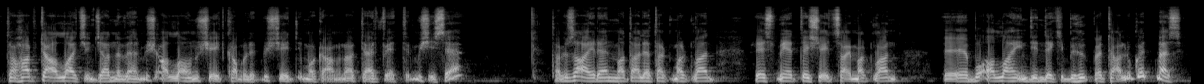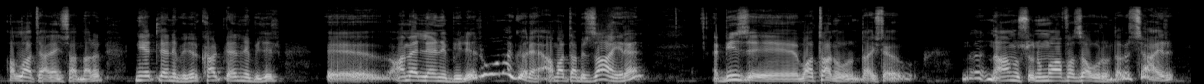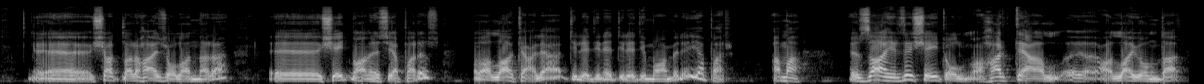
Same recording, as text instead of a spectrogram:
ta harpte Allah için canını vermiş. Allah onu şehit kabul etmiş. Şehit makamına terfi ettirmiş ise tabi zahiren madalya takmakla resmiyette şehit saymakla e, bu Allah indindeki bir hükme taalluk etmez. allah Teala insanların niyetlerini bilir, kalplerini bilir, e, amellerini bilir ona göre. Ama tabi zahiren e, biz e, vatan uğrunda işte namusunu muhafaza uğrunda vesaire e, şartları haiz olanlara e, şehit muamelesi yaparız. Ama allah Teala dilediğine dilediği muamele yapar. Ama e, zahirde şehit olma, harpte e, Allah yolunda,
